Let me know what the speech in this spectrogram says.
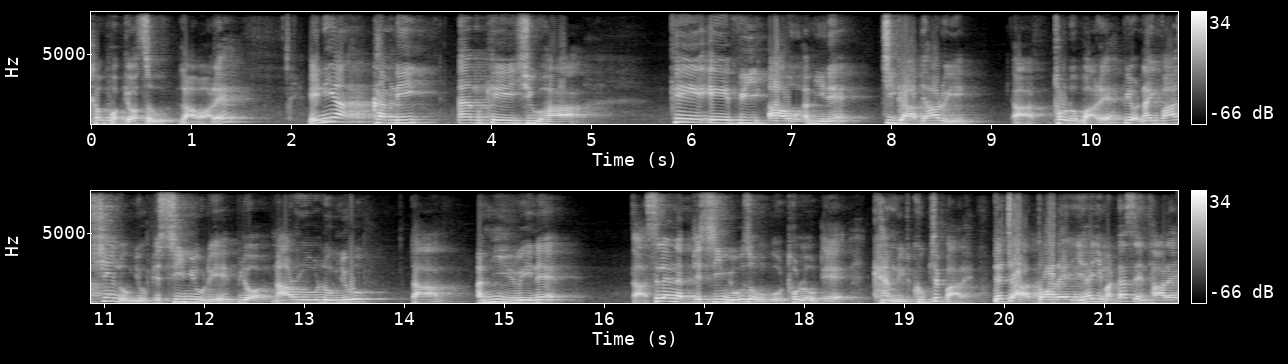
ထုတ်ဖော်ပြောဆိုလာပါတယ်အိန္ဒိယကမ္ပဏီ MKU ဟာ KAVR အမည်နဲ့ကြီးကာပြားတွေအာထုတ်လုပ်ပါတယ်ပြီးတော့ night version လိုမျိုးပစ္စည်းမျိုးတွေပြီးတော့ Naro လိုမျိုးဒါအမည်တွေနဲ့ ဒါဆက်လက်နဲ့ပစ္စည်းမျိုးစုံကိုထုတ်လုပ်တဲ့ company တစ်ခုဖြစ်ပါတယ်တက်ကြသွားတဲ့ရဟရင်မှာတက်ဆင်ထားတဲ့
